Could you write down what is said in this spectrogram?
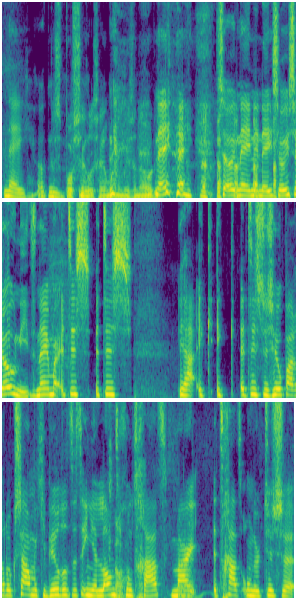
nee, ook Dus niet. de postzegel is helemaal niet meer zo nodig. Nee, nee, zo, nee, nee, nee, sowieso niet. Nee, maar het is, het is, ja, ik, ik, het is dus heel paradoxaal, want je wil dat het in je land goed gaat, maar Ja. het gaat ondertussen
